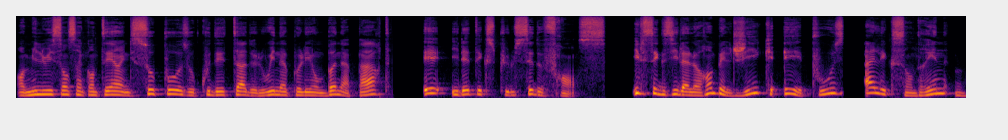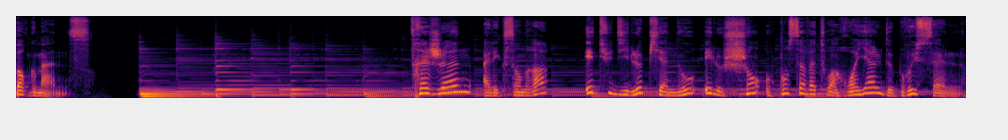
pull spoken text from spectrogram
En 1851, il s'oppose au coup d'État de Louis-Napoléon Bonaparte et il est expulsé de France. Il s'exile alors en Belgique et épouse Alexandrine Borgmans. Très jeune, Alexandra étudie le piano et le chant au Conservatoire royal de Bruxelles.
